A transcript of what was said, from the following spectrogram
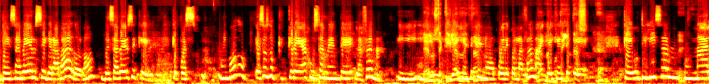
de saberse grabado, ¿no? De saberse que, que pues ni modo, eso es lo que crea justamente la fama. Y, y, hay gente que no puede con la fama, y hay gente que, que utiliza mal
